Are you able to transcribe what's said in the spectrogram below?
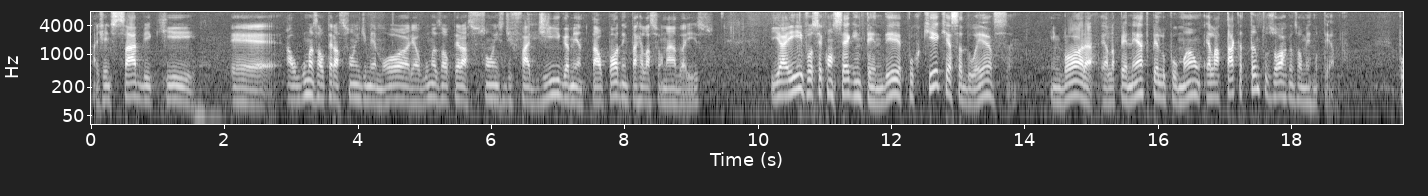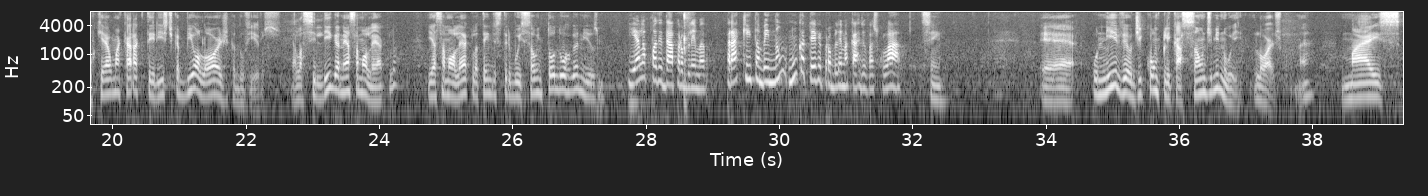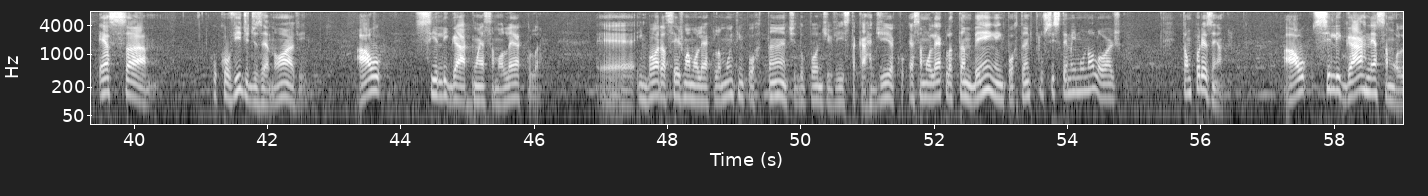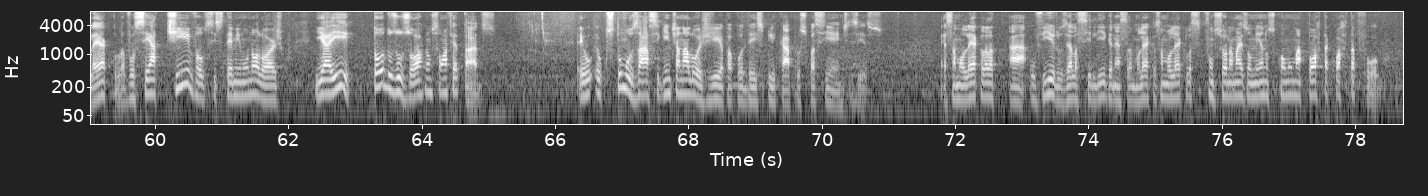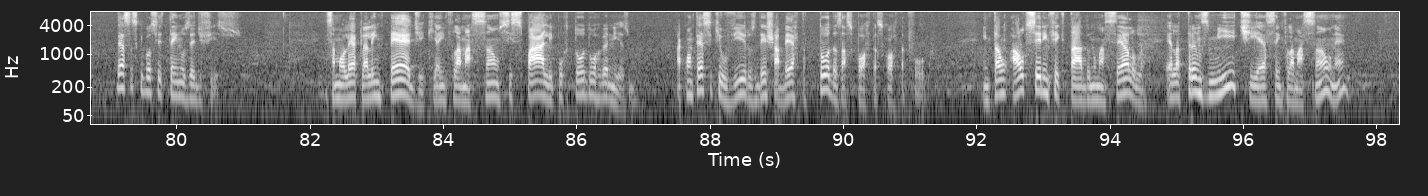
A gente sabe que é, algumas alterações de memória, algumas alterações de fadiga mental podem estar relacionadas a isso. E aí você consegue entender por que, que essa doença embora ela penetre pelo pulmão, ela ataca tantos órgãos ao mesmo tempo. Porque é uma característica biológica do vírus. Ela se liga nessa molécula e essa molécula tem distribuição em todo o organismo. E ela pode dar problema para quem também não, nunca teve problema cardiovascular? Sim. É, o nível de complicação diminui, lógico, né? Mas essa, o Covid-19, ao se ligar com essa molécula, é, embora seja uma molécula muito importante do ponto de vista cardíaco, essa molécula também é importante para o sistema imunológico. Então, por exemplo, ao se ligar nessa molécula, você ativa o sistema imunológico e aí todos os órgãos são afetados. Eu, eu costumo usar a seguinte analogia para poder explicar para os pacientes isso. Essa molécula, ela, a, o vírus, ela se liga nessa molécula, essa molécula funciona mais ou menos como uma porta corta-fogo, dessas que você tem nos edifícios. Essa molécula, ela impede que a inflamação se espalhe por todo o organismo. Acontece que o vírus deixa aberta todas as portas corta-fogo. Então, ao ser infectado numa célula, ela transmite essa inflamação, né?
